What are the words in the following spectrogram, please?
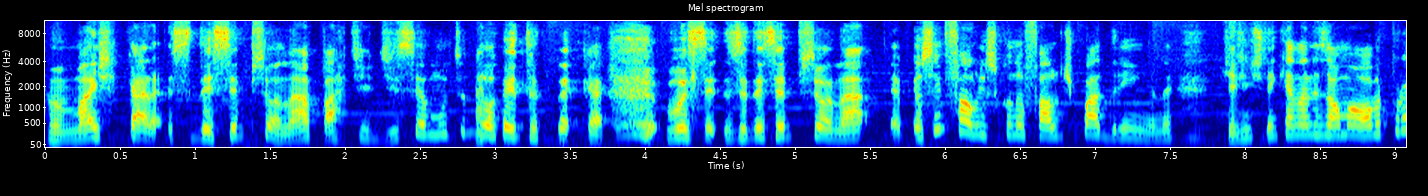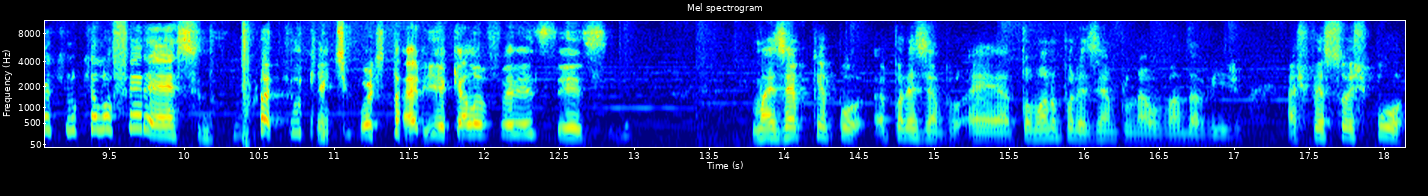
Mas, cara, se decepcionar a partir disso é muito doido, né, cara? Você se decepcionar. É, eu sempre falo isso quando eu falo de quadrinho, né? Que a gente tem que analisar uma obra por aquilo que ela oferece, não por aquilo que a gente gostaria que ela oferecesse. Né? Mas é porque, pô, por exemplo, é, tomando por exemplo, né, o WandaVision, as pessoas, pô,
